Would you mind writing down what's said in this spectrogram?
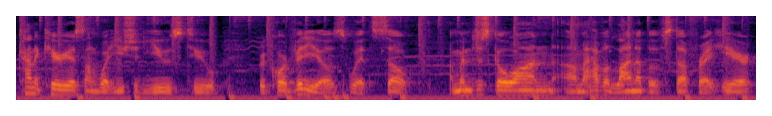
kind of curious on what you should use to record videos with. So I'm gonna just go on. Um, I have a lineup of stuff right here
